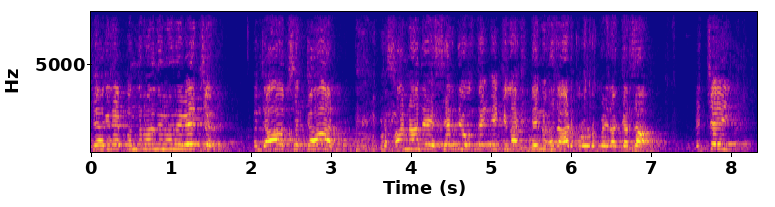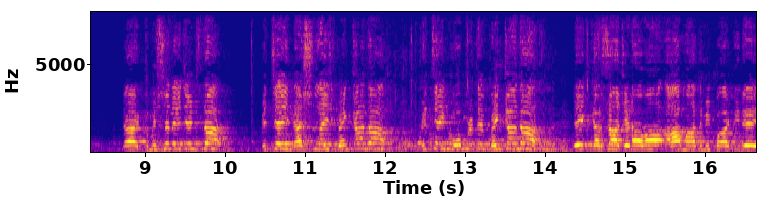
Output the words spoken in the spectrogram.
ਕਿ ਅਗਲੇ 15 ਦਿਨਾਂ ਦੇ ਵਿੱਚ ਪੰਜਾਬ ਸਰਕਾਰ ਕਿਸਾਨਾਂ ਦੇ ਸਿਰ ਦੇ ਉੱਤੇ 1 ਲੱਖ 3000 ਕਰੋੜ ਰੁਪਏ ਦਾ ਕਰਜ਼ਾ, ਵਿੱਚ ਹੀ ਕਮਿਸ਼ਨ ਏਜੰਟਸ ਦਾ, ਵਿੱਚ ਹੀ ਨੈਸ਼ਨਲਾਈਜ਼ ਬੈਂਕਾਂ ਦਾ, ਵਿੱਚ ਹੀ ਕੋਆਪਰੇਟਿਵ ਬੈਂਕਾਂ ਦਾ ਇਹ ਕਰਜ਼ਾ ਜਿਹੜਾ ਵਾ ਆਮ ਆਦਮੀ ਪਾਰਟੀ ਦੇ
